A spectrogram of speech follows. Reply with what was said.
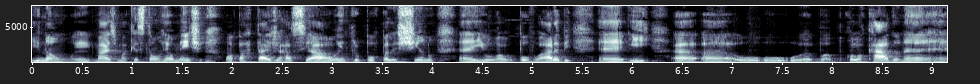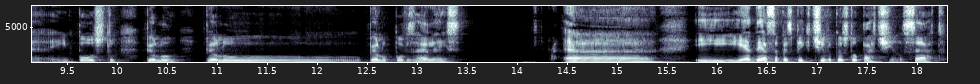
e não, é mais uma questão realmente, um apartheid racial entre o povo palestino é, e o, o, povo árabe, é, e uh, uh, o, o, colocado, né, imposto pelo, pelo, pelo povo israelense. Uh, e, e, é dessa perspectiva que eu estou partindo, certo?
